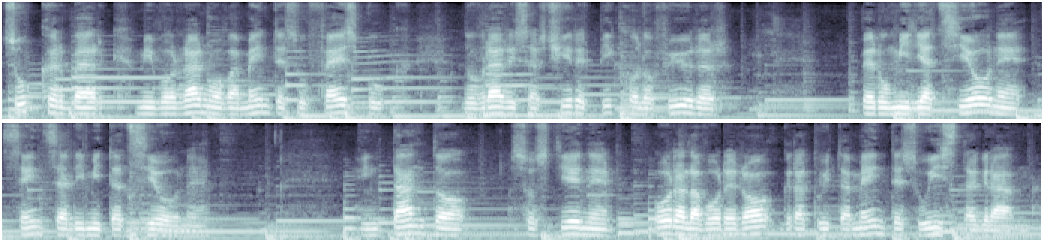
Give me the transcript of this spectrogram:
Zuckerberg mi vorrà nuovamente su Facebook, dovrà risarcire il piccolo Führer per umiliazione senza limitazione. Intanto sostiene ora lavorerò gratuitamente su Instagram.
